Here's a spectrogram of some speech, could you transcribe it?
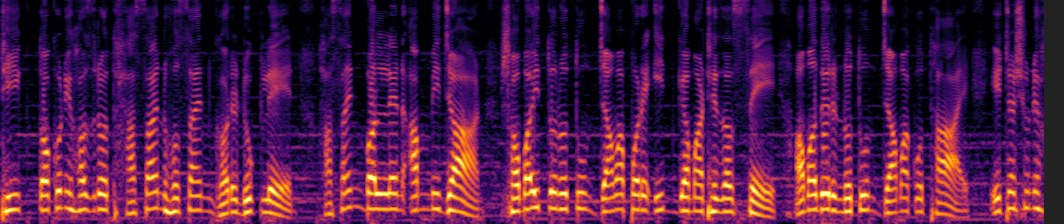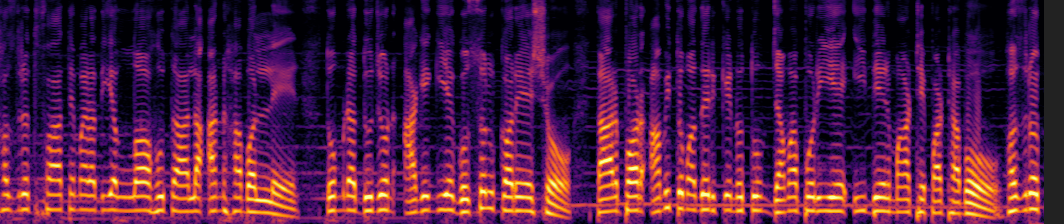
ঠিক তখনই হজরত হাসান হোসাইন ঘরে ঢুকলেন। হাসাইন বললেন, আম্মি যান সবাই তো নতুন জামা পরে ঈদগা মাঠে যাচ্ছে। আমাদের নতুন জামা কোথায়? এটা শুনে হজরত ফাতেমা রাদিয়াল্লাহু তাআলা আনহা বললেন, তোমরা দুজন আগে গিয়ে গোসল করে এসো, তারপর আমি তোমাদেরকে নতুন জামা পরিয়ে ঈদের মাঠে পাঠাবো। হজরত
